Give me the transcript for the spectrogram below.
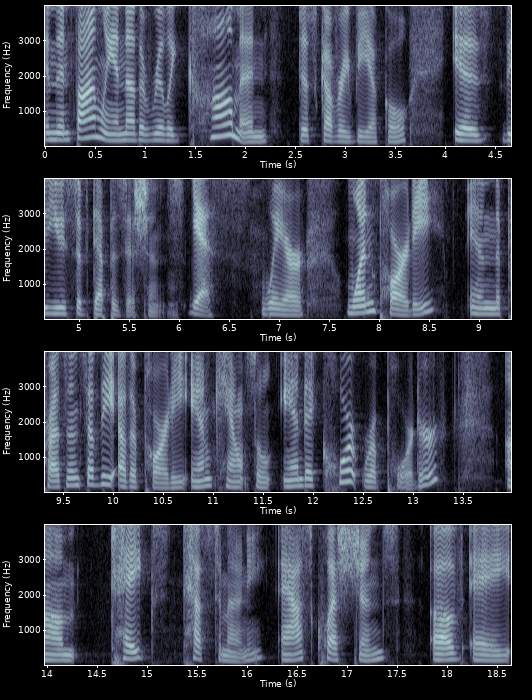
And then finally, another really common discovery vehicle is the use of depositions Yes. where one party, in the presence of the other party and counsel and a court reporter, um, takes testimony, asks questions of a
